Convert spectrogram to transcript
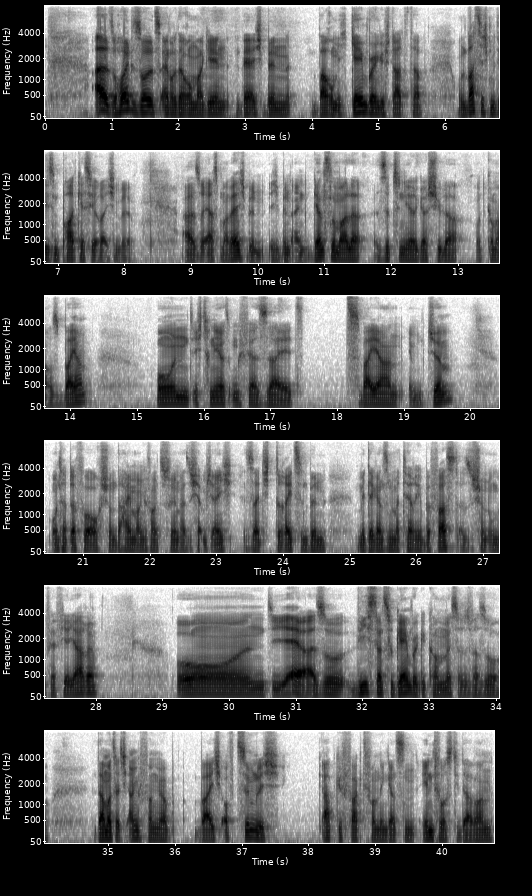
also, heute soll es einfach darum mal gehen, wer ich bin, warum ich Game Brain gestartet habe und was ich mit diesem Podcast hier erreichen will. Also erstmal, wer ich bin. Ich bin ein ganz normaler 17-jähriger Schüler und komme aus Bayern und ich trainiere jetzt ungefähr seit zwei Jahren im Gym und habe davor auch schon daheim angefangen zu trainieren. Also ich habe mich eigentlich seit ich 13 bin mit der ganzen Materie befasst, also schon ungefähr vier Jahre. Und ja, yeah, also wie es dann zu Gamebreak gekommen ist, also es war so. Damals, als ich angefangen habe, war ich oft ziemlich abgefuckt von den ganzen Infos, die da waren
